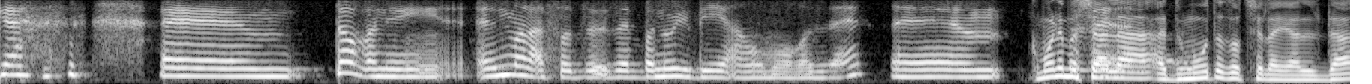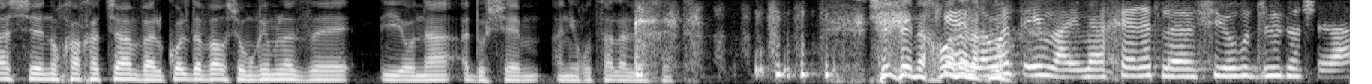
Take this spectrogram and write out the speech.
כן. אמ, טוב, אני, אין מה לעשות, זה, זה בנוי בי ההומור הזה. אמ, כמו למשל. הדמות הזאת של הילדה שנוכחת שם, ועל כל דבר שאומרים לה זה, היא עונה, אדושם, אני רוצה ללכת. שזה נכון, כן, אנחנו... כן, לא מתאים לה, היא מאחרת לשיעור ג'ודו שלה.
